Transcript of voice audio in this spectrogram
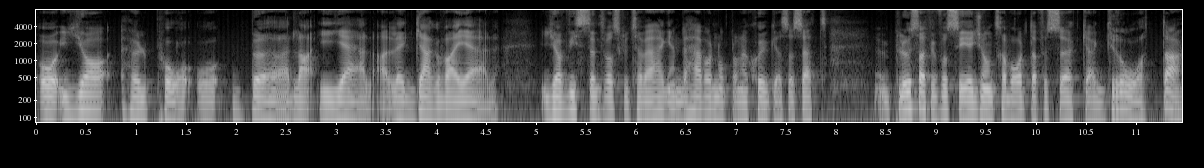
Och jag höll på att böla ihjäl, eller garva ihjäl jag visste inte vad jag skulle ta vägen. Det här var något bland det sjukaste jag sett. Plus att vi får se John Travolta försöka gråta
